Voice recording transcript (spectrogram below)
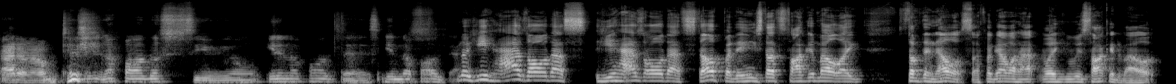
I don't know. eating up all the cereal, eating up all this, eating up all that. No, he has all that. He has all that stuff, but then he starts talking about like something else. I forgot what hap- what he was talking about.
